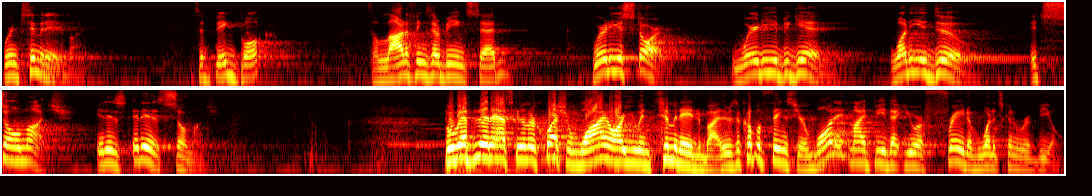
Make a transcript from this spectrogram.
We're intimidated by it. It's a big book, it's a lot of things that are being said. Where do you start? Where do you begin? What do you do? It's so much. It is, it is so much. But we have to then ask another question why are you intimidated by it? There's a couple things here. One, it might be that you're afraid of what it's going to reveal,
